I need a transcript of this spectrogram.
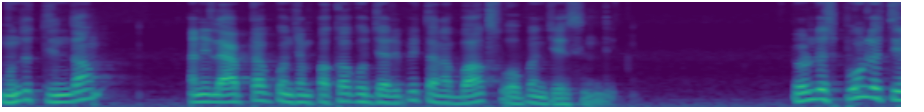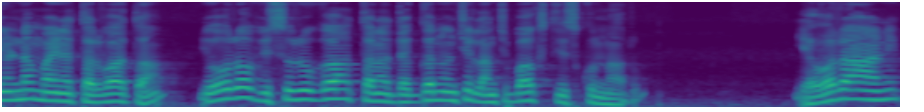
ముందు తిందాం అని ల్యాప్టాప్ కొంచెం పక్కకు జరిపి తన బాక్స్ ఓపెన్ చేసింది. రెండు స్పూన్లు తినడం అయిన తర్వాత ఎవరో విసురుగా తన దగ్గర నుంచి లంచ్ బాక్స్ తీసుకున్నారు. ఎవరా అని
